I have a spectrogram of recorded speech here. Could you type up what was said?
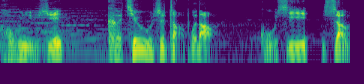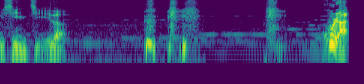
红雨靴，可就是找不到。古希伤心极了。忽然，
